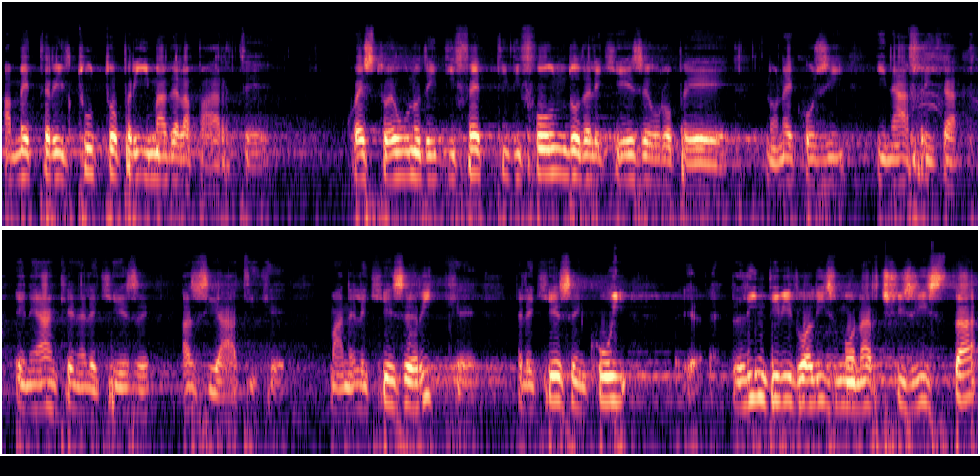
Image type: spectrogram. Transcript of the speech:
a mettere il tutto prima della parte. Questo è uno dei difetti di fondo delle chiese europee, non è così in Africa e neanche nelle chiese asiatiche, ma nelle chiese ricche, nelle chiese in cui eh, l'individualismo narcisista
